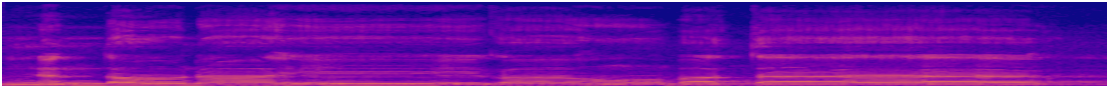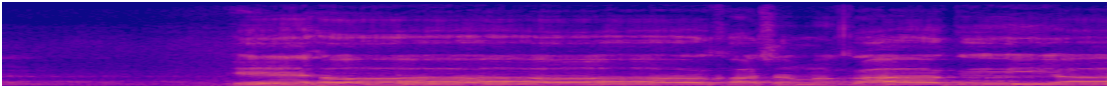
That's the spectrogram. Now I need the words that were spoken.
ਨਿੰਦੋ ਨਾਹੀ ਕਾਹੂ ਬਾਤੈ। ਇਹੋ ਖਸਮ ਕਾ ਕੀਆ।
